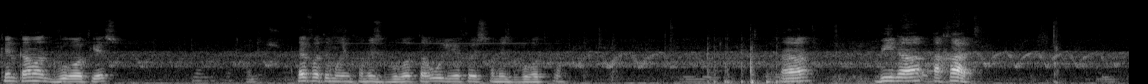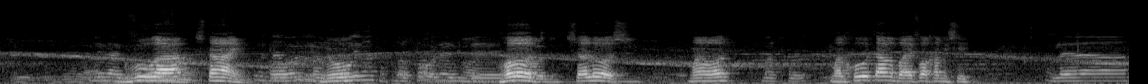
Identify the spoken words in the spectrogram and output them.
כן, כמה גבורות יש? איפה אתם רואים חמש גבורות? תראו לי איפה יש חמש גבורות פה. אה? בינה אחת. גבורה שתיים. נו. הוד שלוש. מה עוד? מלכות. מלכות ארבע. איפה החמישית? להאריך.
